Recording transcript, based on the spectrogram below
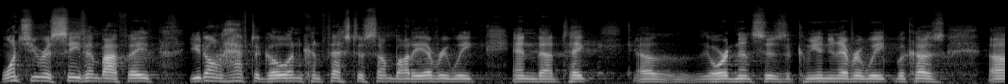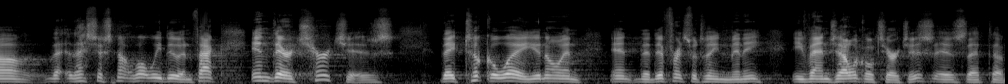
once you receive him by faith, you don't have to go and confess to somebody every week and uh, take uh, the ordinances, the communion every week, because uh, th- that's just not what we do. In fact, in their churches, they took away, you know, and, and the difference between many evangelical churches is that uh,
